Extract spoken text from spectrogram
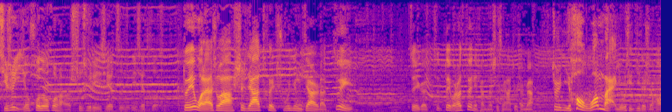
其实已经或多或少的失去了一些自己的一些特色。对于我来说啊，世嘉退出硬件的最这个最对我说最那什么的事情啊，就是什么呀？就是以后我买游戏机的时候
